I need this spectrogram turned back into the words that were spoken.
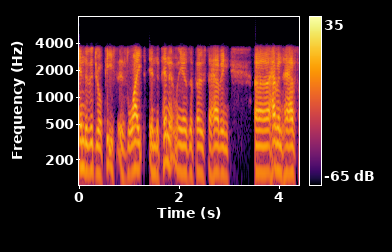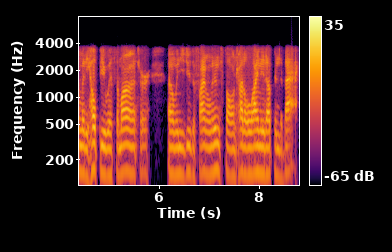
individual piece is light independently as opposed to having uh, having to have somebody help you with the monitor uh, when you do the final install and try to line it up in the back.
